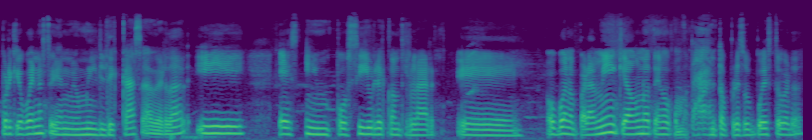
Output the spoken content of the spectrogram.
porque bueno estoy en mi humilde casa verdad y es imposible controlar eh, o bueno, para mí que aún no tengo como tanto presupuesto, ¿verdad?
